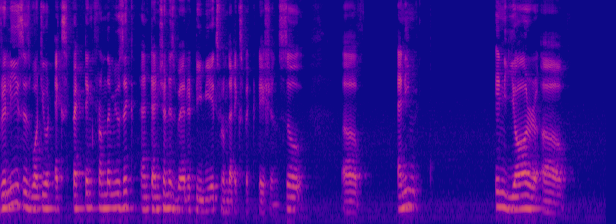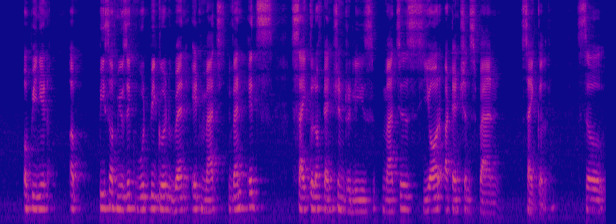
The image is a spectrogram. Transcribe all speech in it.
release is what you're expecting from the music and tension is where it deviates from that expectation. So uh, any in your uh, opinion a piece of music would be good when it match when its cycle of tension release matches your attention span cycle. So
